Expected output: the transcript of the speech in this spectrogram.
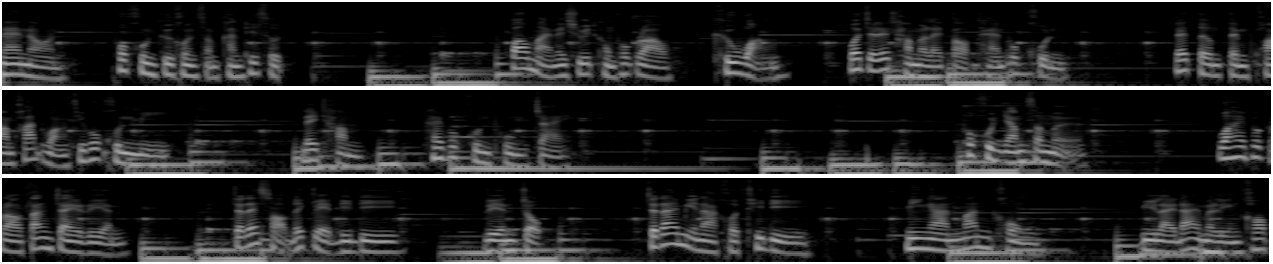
แน่นอน พวกคุณคือคนสำคัญที่สุด เป้าหมายในชีวิตของพวกเราคือหวังว่าจะได้ทำอะไรตอบแทนพวกคุณ ได้เติมเต็มความคาดหวังที่พวกคุณมี ได้ทำให้พวกคุณภูมิใจ วกคุณย้ำเสมอ ว่าให้พวกเราตั้งใจเรียน จะได้สอบได้เกรดดีๆ เรียนจบ จะได้มีอนาคตที่ดี มีงานมั่นคง มีรายได้มาเลี้ยงครอบ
